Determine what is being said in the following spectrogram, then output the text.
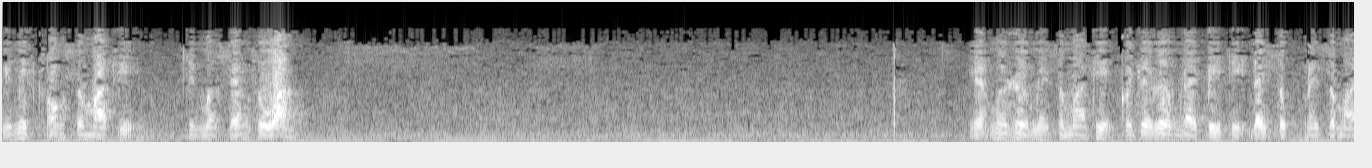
นิมิตของสมาธิขึ้นมือนแสงสว่างอย่างเมื่อเริ่มในสมาธิก็จะเริ่มได้ปีติได้สุขในสมา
